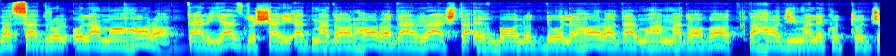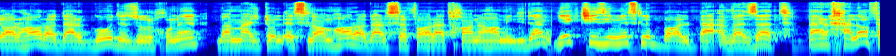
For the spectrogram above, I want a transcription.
و صدر العلماها را در یزد و شریعت مدارها را در رشت و اقبال و دوله ها را در محمد آباد و حاجی ملک و تجارها را در گود زورخونه و مجد الاسلام ها را در سفارت خانه ها می دیدم یک چیزی مثل بال بعوزت برخلاف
